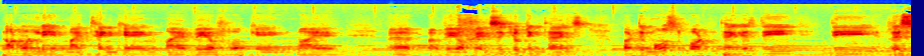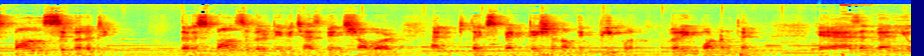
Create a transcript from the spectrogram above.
Not only in my thinking, my way of working, my uh, way of executing things, but the most important thing is the, the responsibility. The responsibility which has been showered and the expectation of the people, very important thing. As and when you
